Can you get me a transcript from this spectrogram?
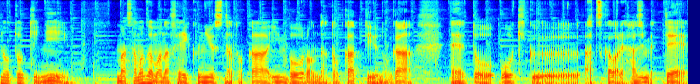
の時に、まあ、様々なフェイクニュースだとか陰謀論だとかっていうのが、えっ、ー、と、大きく扱われ始めて、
